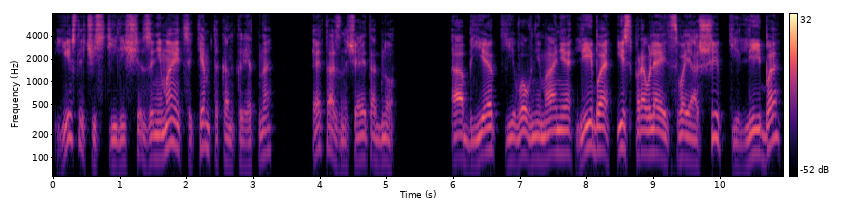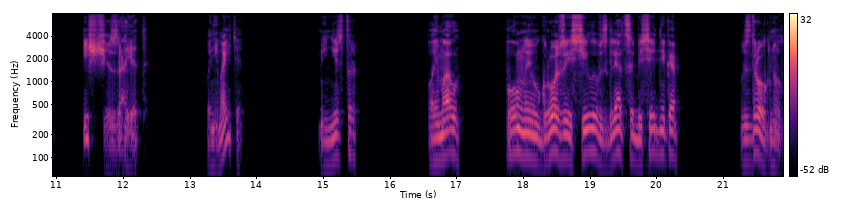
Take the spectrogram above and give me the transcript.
Если чистилище занимается кем-то конкретно, это означает одно. Объект его внимания либо исправляет свои ошибки, либо исчезает. Понимаете? Министр поймал полные угрозы и силы взгляд собеседника вздрогнул.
